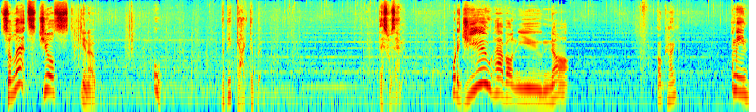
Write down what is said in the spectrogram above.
so let's just, you know. Oh, the big guy. The bi- This was him. What did you have on you? Not. Okay. I mean,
